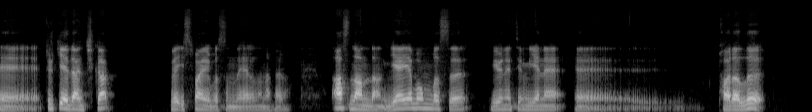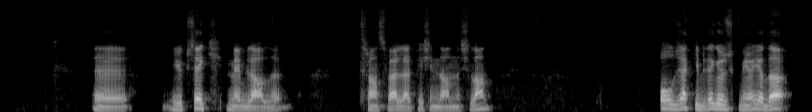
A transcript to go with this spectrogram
e, Türkiye'den çıkan ve İspanya basınında yer alan haber. Aslan'dan G'ye bombası yönetim yine e, paralı e, yüksek meblağlı transferler peşinde anlaşılan olacak gibi de gözükmüyor ya da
